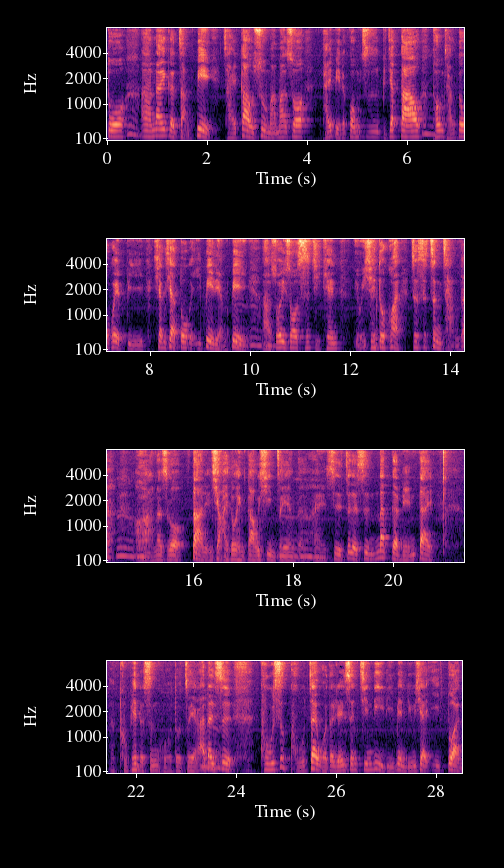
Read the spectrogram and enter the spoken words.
多？”啊，那一个长辈才告诉妈妈说：“台北的工资比较高，通常都会比乡下多个一倍两倍啊，所以说十几天有一千多块，这是正常的。”啊，那时候大人小孩都很高兴这样的，哎，是这个是那个年代。普遍的生活都这样啊，但是苦是苦，在我的人生经历里面留下一段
